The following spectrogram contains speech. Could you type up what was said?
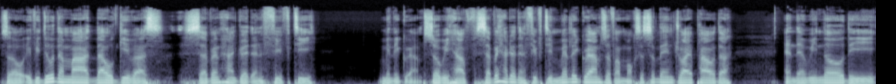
So if you do the math, that will give us 750 milligrams. So we have 750 milligrams of amoxicillin dry powder. And then we know the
